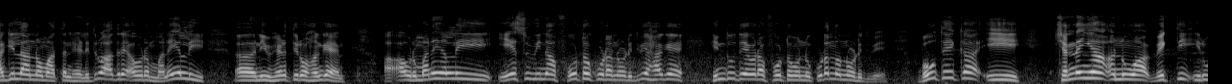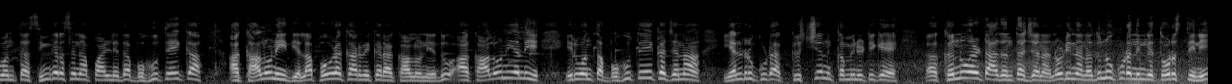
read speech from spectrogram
ಆಗಿಲ್ಲ ಅನ್ನೋ ಮಾತನ್ನು ಹೇಳಿದರು. ಆದರೆ ಅವರ ಮನೆಯಲ್ಲಿ ನೀವು ಹೇಳ್ತಿರೋ ಹಾಗೆ ಅವ್ರ ಮನೆಯಲ್ಲಿ ಯೇಸುವಿನ ಫೋಟೋ ಕೂಡ ನೋಡಿದ್ವಿ. ಹಾಗೆ ಹಿಂದೂ ದೇವರ ಫೋಟೋವನ್ನು ಕೂಡ ನಾವು ನೋಡಿದ್ವಿ. ಬಹುತೇಕ ಈ ಚೆನ್ನಯ್ಯ ಅನ್ನುವ ವ್ಯಕ್ತಿ ಇರುವಂಥ ಸಿಂಗರಸನ ಪಾಳ್ಯದ ಬಹುತೇಕ ಆ ಕಾಲೋನಿ ಇದೆಯಲ್ಲ, ಪೌರ ಕಾರ್ಮಿಕರ ಕಾಲೋನಿ ಅದು. ಆ ಕಾಲೋನಿಯಲ್ಲಿ ಇರುವಂಥ ಬಹುತೇಕ ಜನ ಎಲ್ಲರೂ ಕೂಡ ಕ್ರಿಶ್ಚಿಯನ್ ಕಮ್ಯುನಿಟಿಗೆ ಕನ್ವರ್ಟ್ ಆದಂಥ ಜನ. ನೋಡಿ, ನಾನು ಅದನ್ನು ಕೂಡ ನಿಮಗೆ ತೋರಿಸ್ತೀನಿ.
